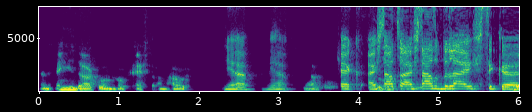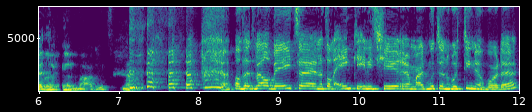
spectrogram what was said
en, en, je daar gewoon ook echt aan houden. Ja, ja. ja. Check, hij staat, hij staat op de lijst. Ik, uh... Dit. Ja. Want het wel weten en het dan één keer initiëren, maar het moet een routine worden.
